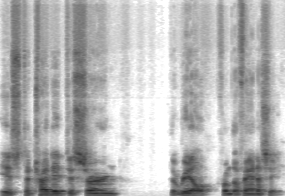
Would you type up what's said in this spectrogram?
is to try to discern the real from the fantasy.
